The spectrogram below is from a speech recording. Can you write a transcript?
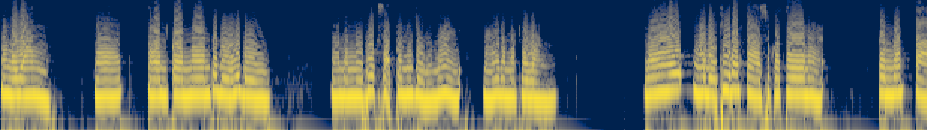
ต้องระวังนะตอนก่อนนอนก็ดูให้ดี นะมันมีพวกสัตว์พวกนี้อยู่หรือไม่นะให้ระมัดระวัง แล้วมาอยู่ที่วัดป่าสุกโตนะ่ะเป็นวัดป่า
